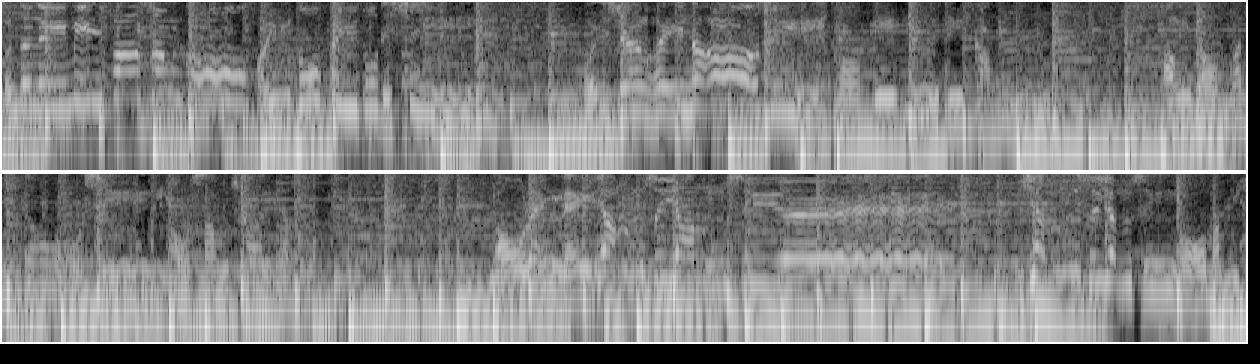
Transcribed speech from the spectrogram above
存在里面發生過許多許多的事，回想起那是特別的感。朋友們有時有心吹啊，我令你饮水饮水，饮水饮水，我吻吞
